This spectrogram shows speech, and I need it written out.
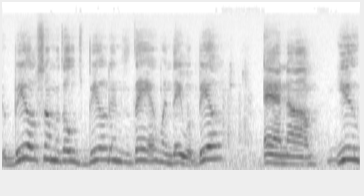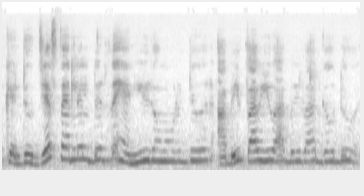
to build some of those buildings there when they were built. And um, you can do just that little bit of thing, and you don't want to do it. I'd be if I were you, I believe I'd go do it.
